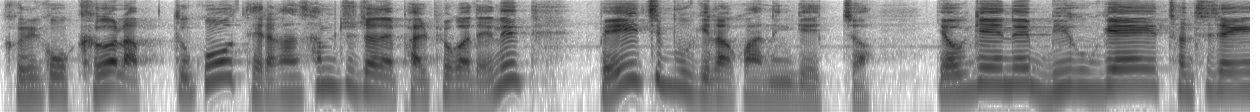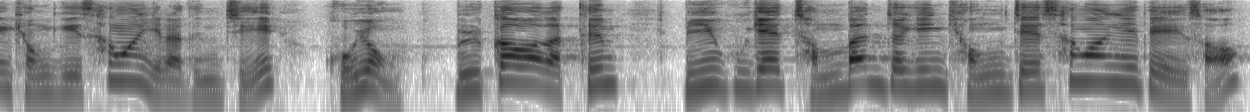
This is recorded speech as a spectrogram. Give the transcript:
그리고 그걸 앞두고 대략 한 3주 전에 발표가 되는 베이지북이라고 하는 게 있죠. 여기에는 미국의 전체적인 경기 상황이라든지 고용, 물가와 같은 미국의 전반적인 경제 상황에 대해서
